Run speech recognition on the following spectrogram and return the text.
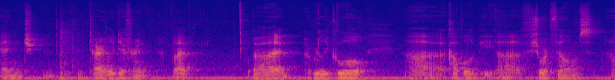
and entirely different, but uh, a really cool uh, couple of uh, short films uh,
